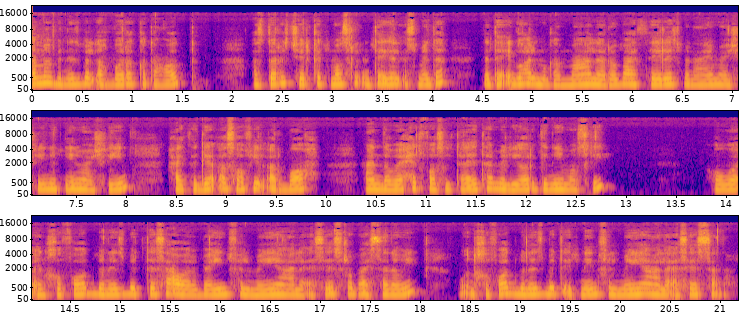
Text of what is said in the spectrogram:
أما بالنسبة لأخبار القطاعات أصدرت شركة مصر لإنتاج الأسمدة نتائجها المجمعة للربع الثالث من عام عشرين اتنين وعشرين حيث جاء صافي الأرباح عند واحد فاصل تلاتة مليار جنيه مصري. هو انخفاض بنسبة تسعة وأربعين في المية على أساس ربع سنوي وانخفاض بنسبة اتنين في المية على أساس سنوي.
